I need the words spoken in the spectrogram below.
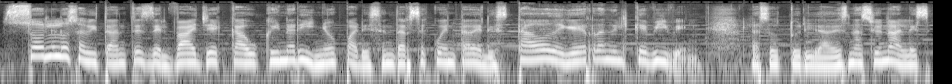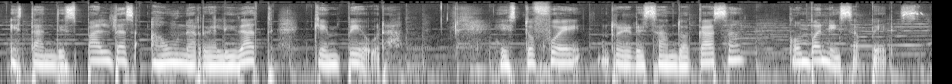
Solo los habitantes del Valle, Cauca y Nariño parecen darse cuenta del estado de guerra en el que viven. Las autoridades nacionales están de espaldas a una realidad que empeora. Esto fue Regresando a casa con Vanessa Pérez.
